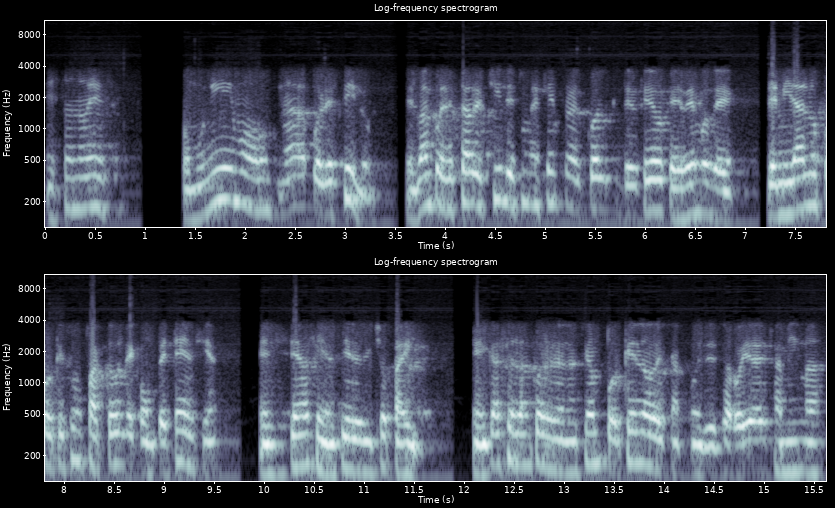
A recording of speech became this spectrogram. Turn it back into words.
esto no es comunismo, nada por el estilo. El Banco del Estado de Chile es un ejemplo del cual creo que debemos de de mirarlo porque es un factor de competencia en el sistema financiero de dicho país. En el caso del Banco de la Nación, ¿por qué no pues, desarrollar esa misma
